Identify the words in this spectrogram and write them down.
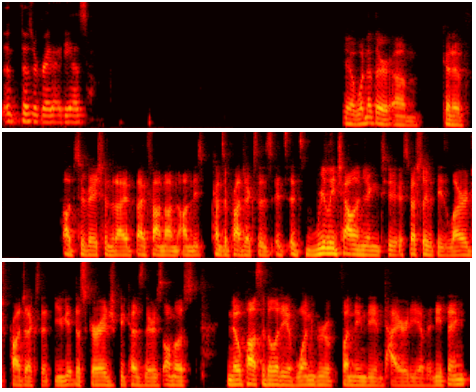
Those are great ideas. Yeah, one other um, kind of observation that I've, I've found on, on these kinds of projects is it's, it's really challenging to, especially with these large projects that you get discouraged because there's almost no possibility of one group funding the entirety of anything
